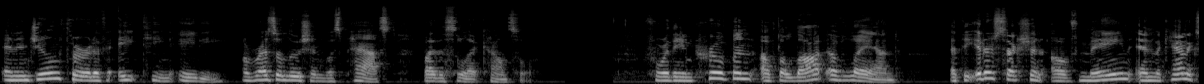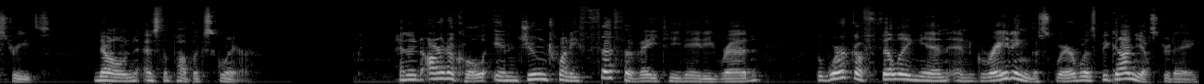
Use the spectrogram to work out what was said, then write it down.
and in June 3rd of 1880, a resolution was passed by the Select Council for the improvement of the lot of land at the intersection of Main and Mechanic Streets known as the Public Square. And an article in June 25th of 1880 read, the work of filling in and grading the square was begun yesterday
